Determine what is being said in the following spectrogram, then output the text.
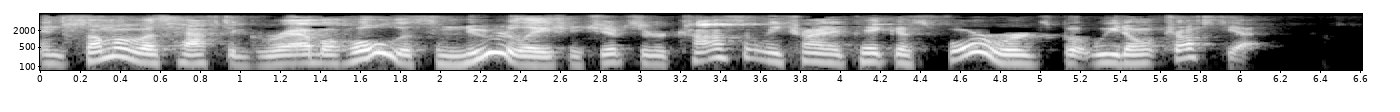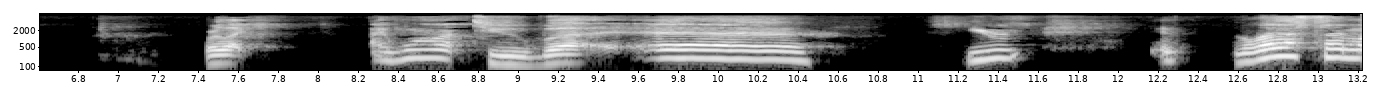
And some of us have to grab a hold of some new relationships that are constantly trying to take us forwards, but we don't trust yet. We're like, I want to, but, uh, you, the last time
